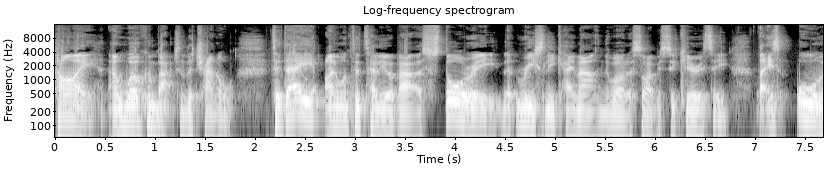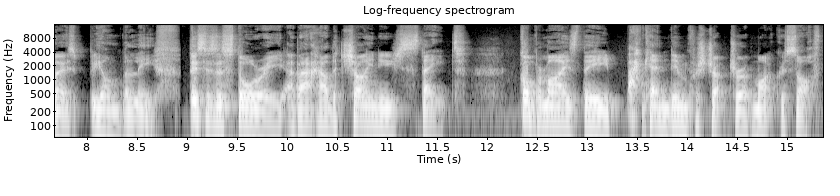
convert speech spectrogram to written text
Hi, and welcome back to the channel. Today, I want to tell you about a story that recently came out in the world of cybersecurity that is almost beyond belief. This is a story about how the Chinese state compromised the back end infrastructure of Microsoft,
